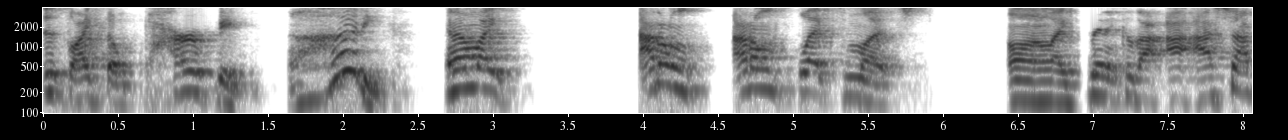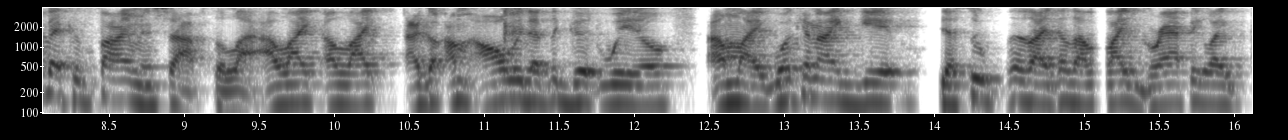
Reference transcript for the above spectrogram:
it's like the perfect hoodie. And I'm like, I don't I don't flex much on like spending because I, I, I shop at consignment shops a lot. I like I like I go I'm always at the Goodwill. I'm like, what can I get? The super like because I like graphic like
